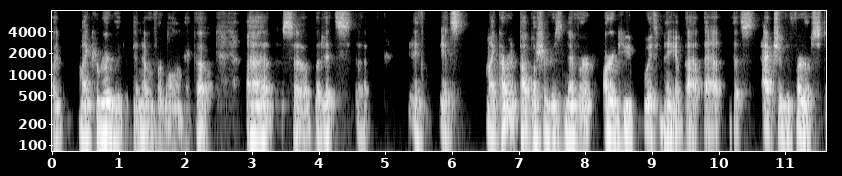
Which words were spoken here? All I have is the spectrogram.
I my career would have been over long ago. Uh, so, but it's uh, it, it's my current publisher has never argued with me about that. That's actually the first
